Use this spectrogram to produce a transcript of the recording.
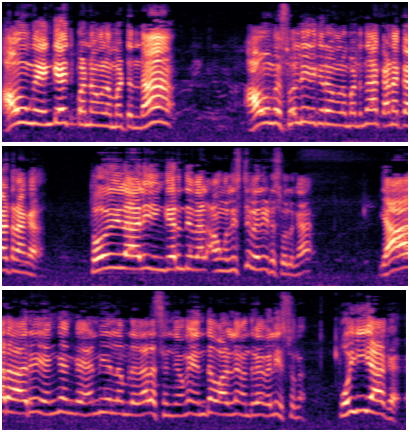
அவங்க எங்கேஜ் பண்ணவங்கள மட்டும்தான் அவங்க சொல்லியிருக்கிறவங்கள மட்டும்தான் கணக்காட்டுறாங்க. தொழிலாளி இங்கேருந்து வேலை அவங்க லிஸ்ட்டு வெளியிட சொல்லுங்க. யார் யார் எங்கெங்கே என்எல்எம்ல வேலை செஞ்சவங்க எந்த வார்டிலையும் வந்து வெளியே சொல்லுங்க. பொய்யாக.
